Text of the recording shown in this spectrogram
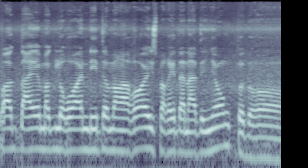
Huwag tayo maglokohan dito mga koys. Pakita natin yung todo.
